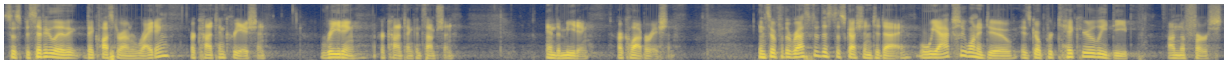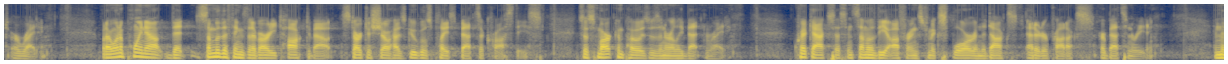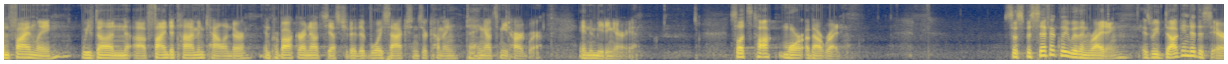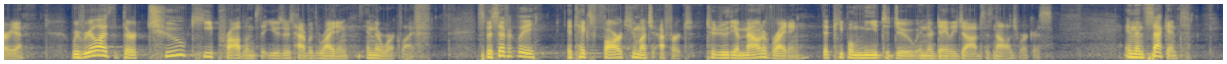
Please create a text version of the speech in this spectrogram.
So specifically, they cluster around writing or content creation, reading or content consumption, and the meeting or collaboration. And so for the rest of this discussion today, what we actually want to do is go particularly deep on the first, or writing. But I want to point out that some of the things that I've already talked about start to show how Google's placed bets across these. So Smart Compose was an early bet in writing. Quick access and some of the offerings from Explore and the Docs editor products are bets in reading. And then finally, we've done uh, Find a Time and Calendar, and Prabhakar announced yesterday that voice actions are coming to Hangouts Meet hardware in the meeting area. So let's talk more about writing. So specifically within writing, as we've dug into this area, we've realized that there are two key problems that users have with writing in their work life. Specifically, it takes far too much effort to do the amount of writing that people need to do in their daily jobs as knowledge workers. And then second,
